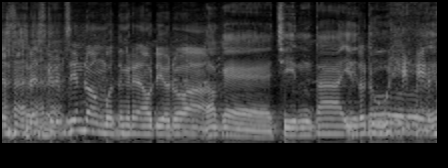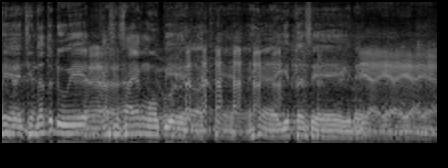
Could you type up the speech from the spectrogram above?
Deskripsiin dong buat dengerin audio doang. Oke, cinta itu, Itu duit. Iya, cinta itu duit, kasih sayang mobil. Oke, gitu sih. Gitu. Iya iya iya iya.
